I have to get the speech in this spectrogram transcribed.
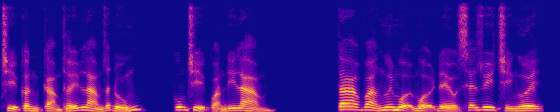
chỉ cần cảm thấy làm rất đúng, cũng chỉ quản đi làm. Ta và ngươi muội muội đều sẽ duy trì ngươi.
